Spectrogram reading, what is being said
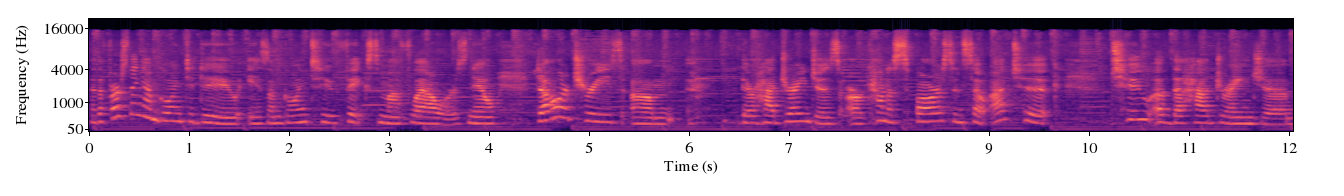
Now the first thing I'm going to do is I'm going to fix my flowers. Now Dollar Tree's, um, their hydrangeas are kind of sparse and so I took two of the hydrangea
